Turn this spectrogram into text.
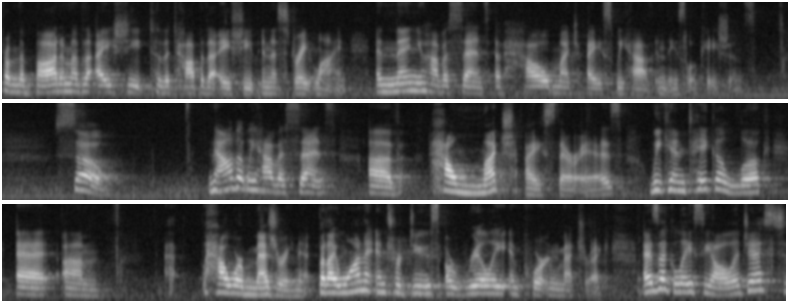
from the bottom of the ice sheet to the top of the ice sheet in a straight line. And then you have a sense of how much ice we have in these locations. So now that we have a sense of how much ice there is, we can take a look at um, how we're measuring it. But I want to introduce a really important metric. As a glaciologist,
